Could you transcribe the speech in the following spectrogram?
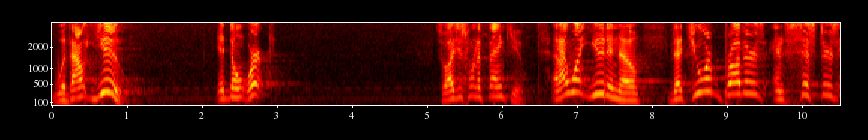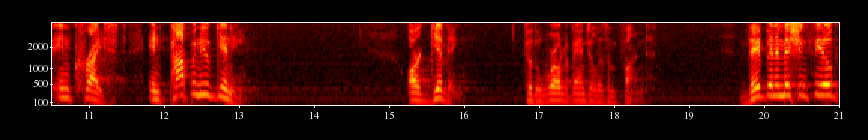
Without you, it don't work. So I just want to thank you. And I want you to know that your brothers and sisters in Christ in Papua New Guinea are giving to the World Evangelism Fund. They've been a mission field,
